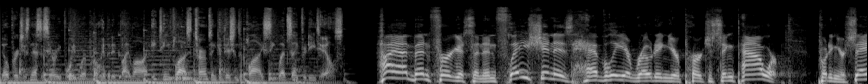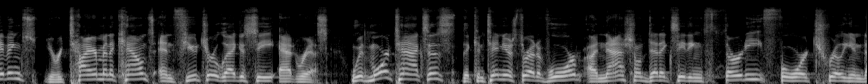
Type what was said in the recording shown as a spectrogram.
No purchase necessary. Void where prohibited by law. 18 plus terms and conditions apply. See website for details. Hi, I'm Ben Ferguson. Inflation is heavily eroding your purchasing power, putting your savings, your retirement accounts, and future legacy at risk. With more taxes, the continuous threat of war, a national debt exceeding $34 trillion,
